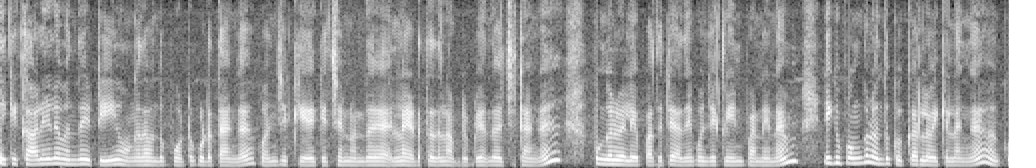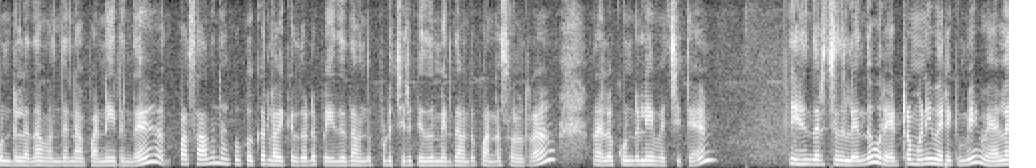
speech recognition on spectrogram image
இன்றைக்கி காலையில் வந்து டீயும் அவங்க தான் வந்து போட்டு கொடுத்தாங்க. கொஞ்சம் கி கிச்சன் வந்து எல்லாம் எடுத்ததெல்லாம் அப்படி இப்படி வந்து வச்சுட்டாங்க. பொங்கல் வேலையை பார்த்துட்டு அதையும் கொஞ்சம் க்ளீன் பண்ணினேன். இன்றைக்கி பொங்கல் வந்து குக்கரில் வைக்கலைங்க. குண்டில் தான் வந்து நான் பண்ணியிருந்தேன். இப்போ நான் குக்கரில் வைக்கிறதோட இப்போ இதை தான் வந்து பிடிச்சிருக்கு. இதுமாரி தான் வந்து பண்ண சொல்கிறேன் அதனால் குண்டிலே வச்சுட்டேன். எழுந்திரிச்சதுலேருந்து ஒரு எட்டரை மணி வரைக்குமே வேலை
